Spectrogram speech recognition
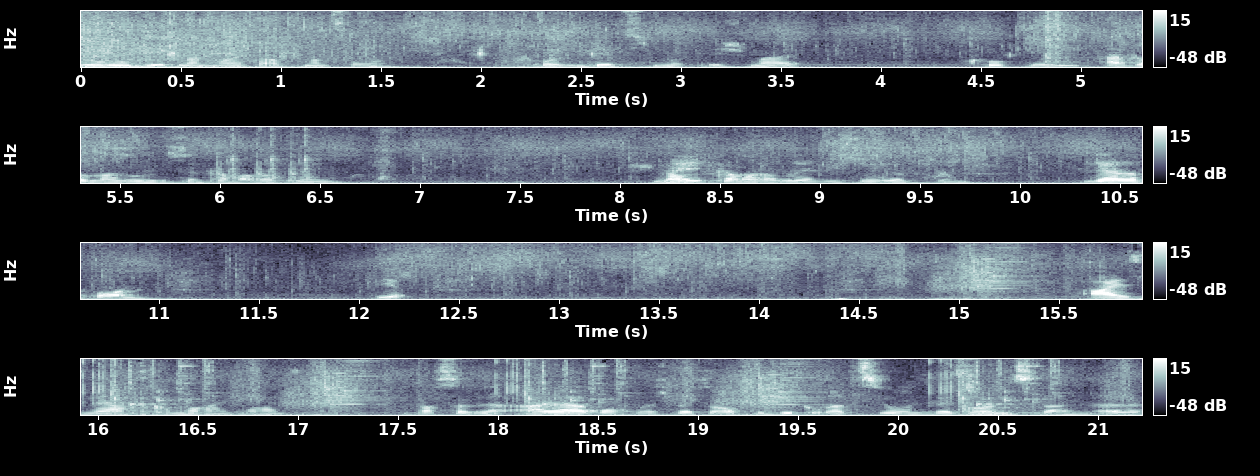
So geht man heute auf Monster. Und jetzt muss ich mal gucken. Einfach mal so ein bisschen Kamera drehen. Nee, Kamera drehen, ich sehe das schon. Ja, da vorne. hier. Eisenerz, komm noch rein, noch rein. Wasser, ah ja, brauchen wir später auch für Dekoration, wird Und- uns dann äh,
